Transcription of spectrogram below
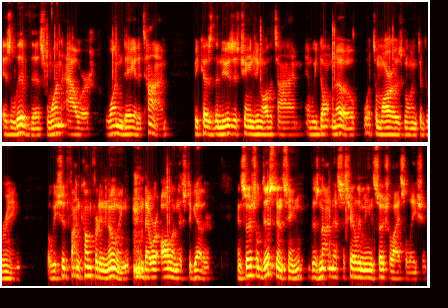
is live this one hour, one day at a time, because the news is changing all the time and we don't know what tomorrow is going to bring. But we should find comfort in knowing that we're all in this together. And social distancing does not necessarily mean social isolation.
